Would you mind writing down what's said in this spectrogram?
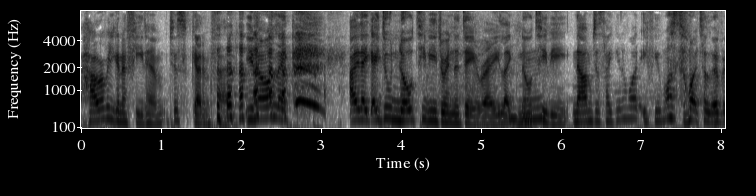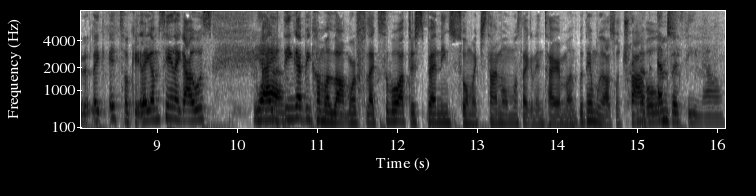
however you're gonna feed him, just get him fed. You know, like I like I do no TV during the day, right? Like no Mm-hmm. TV. Now I'm just like, you know what? If he wants to watch a little bit, like it's okay. Like I'm saying, like I was Yeah. I think I've become a lot more flexible after spending so much time, almost like an entire month with him. We also traveled. Empathy now.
